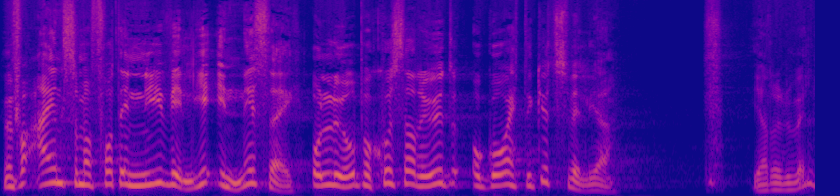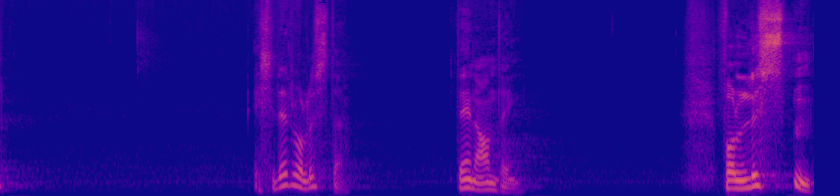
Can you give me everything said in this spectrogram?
Men for en som har fått en ny vilje inni seg og lurer på hvordan ser det ut å gå etter Guds vilje Gjør det du vil. Er ikke det du har lyst til. Det er en annen ting. For lysten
